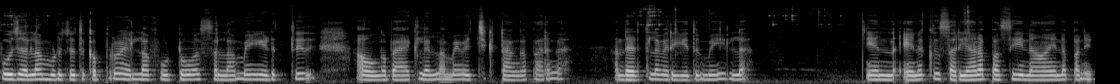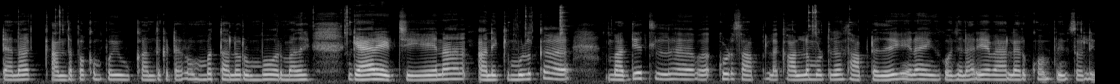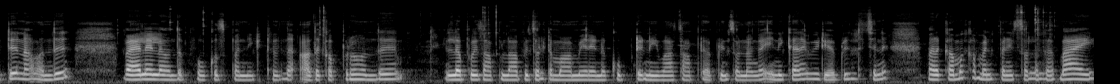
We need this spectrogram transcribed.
பூஜைலாம் முடிஞ்சதுக்கப்புறம் எல்லா ஃபோட்டோஸ் எல்லாமே எடுத்து அவங்க பேக்கில் எல்லாமே வச்சுக்கிட்டாங்க பாருங்கள் அந்த இடத்துல வேறு எதுவுமே இல்லை. என் எனக்கு சரியான பசி. நான் என்ன பண்ணிட்டேன்னா அந்த பக்கம் போய் உட்காந்துக்கிட்டேன் ரொம்ப தலை ரொம்ப ஒரு மாதிரி கேர் ஆகிடுச்சி ஏன்னா அன்னைக்கு முழுக்க மதியத்தில் கூட சாப்பிடல. காலைல மட்டும்தான் சாப்பிட்டது. ஏன்னா எங்கள் கொஞ்சம் நிறைய வேலை இருக்கும் அப்படின்னு சொல்லிட்டு நான் வந்து வேலையில் வந்து ஃபோக்கஸ் பண்ணிக்கிட்டு இருந்தேன். அதுக்கப்புறம் வந்து இல்லை போய் சாப்பிட்லாம் அப்படின்னு சொல்லிட்டு மாமியார் என்னை கூப்பிட்டு நீ வா சாப்பிடு அப்படின்னு சொன்னாங்க. இன்றைக்கான வீடியோ எப்படி இருந்துச்சுன்னு மறக்காமல் கமெண்ட் பண்ணி சொல்லுங்கள் பாய்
